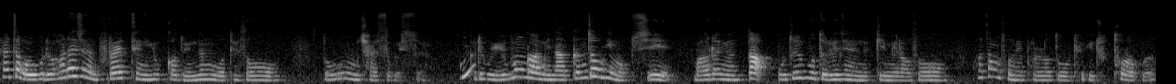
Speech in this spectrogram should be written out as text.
살짝 얼굴이 환해지는 brightening 효과도 있는 것 같아서 너무너무 잘 쓰고 있어요. 그리고 유분감이나 끈적임 없이 마르면 딱 보들보들해지는 느낌이라서 화장 전에 발라도 되게 좋더라고요.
